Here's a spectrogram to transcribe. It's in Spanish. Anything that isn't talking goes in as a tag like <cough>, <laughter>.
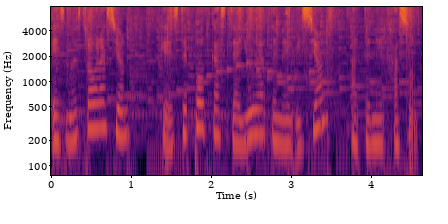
Es nuestra oración que este podcast te ayude a tener visión, a tener jazón.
